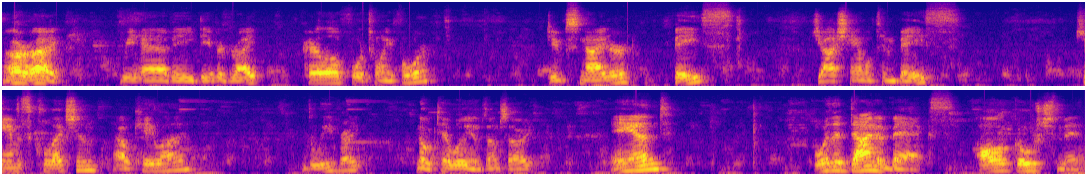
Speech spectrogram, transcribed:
All right. We have a David Wright parallel 424, Duke Snider, base, Josh Hamilton base, Canvas Collection out Kaline, I believe, right? No, Ted Williams, I'm sorry. And for the Diamondbacks, Paul Goldschmidt.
